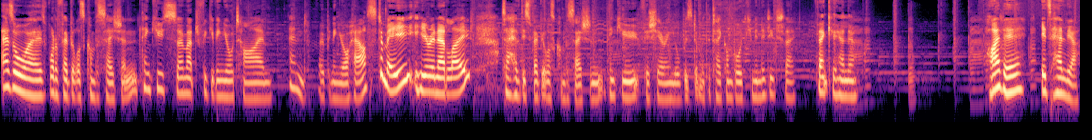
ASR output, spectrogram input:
as always, what a fabulous conversation. Thank you so much for giving your time and opening your house to me here in Adelaide to have this fabulous conversation. Thank you for sharing your wisdom with the Take On Board community today. Thank you, Helga. Hi there, it's Helga.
